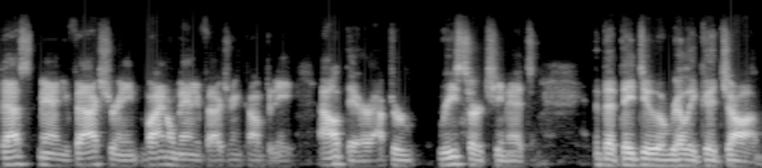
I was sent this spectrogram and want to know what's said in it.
best manufacturing vinyl manufacturing company out there after researching it that they do a really good job.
